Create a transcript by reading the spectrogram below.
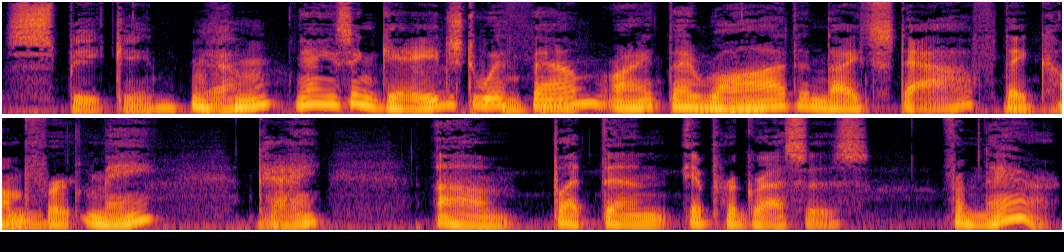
speaking. Yeah. Hmm? Yeah, he's engaged with them, right? Thy rod and thy staff, they comfort me. Okay. Um, but then it progresses from there.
